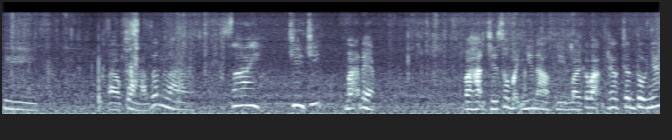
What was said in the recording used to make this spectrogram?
thì à, quả rất là sai chi chít mã đẹp. Và hạn chế sâu bệnh như nào thì mời các bạn theo chân tôi nhé.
